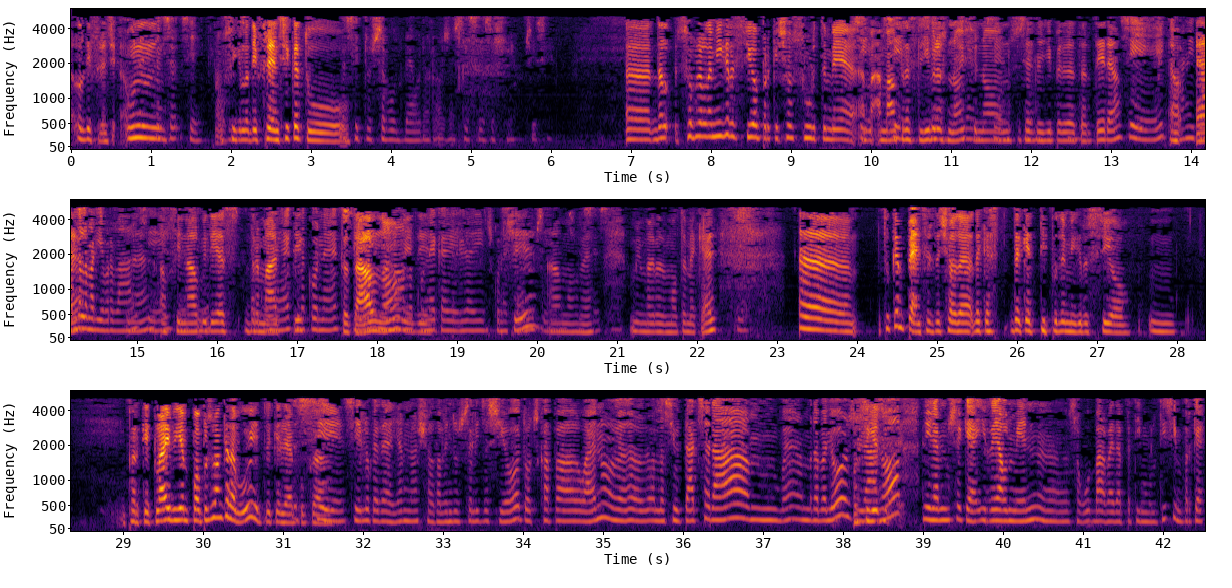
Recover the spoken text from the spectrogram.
la diferència. Un, Sí, o sigui, la diferència que tu... si tu has sabut veure, Rosa, sí, sí, és així, sí, sí. Eh, del, sobre la migració, perquè això surt també Sí, amb, amb sí, altres llibres, sí, no? I sí, si no, sí, no sé si sí. has llegit Pedra de Tartera. Sí, i tant, i tant, de la Maria Barbal, Eh? sí. Al sí, final, sí. vull dir, és La dramàtic, conec, la conec, total, sí, no? No, Vull la dir- conec a ella i ens Sí? coneixem. Sí? Ah, molt bé. Sí, sí, sí. A mi m'agrada molt també aquell. Sí. Eh, tu què en penses d'això, de- d'aquest d'aquest tipus de migració? Mm, perquè, clar, hi havia pobles que van quedar buits aquella època. Sí, sí, el que dèiem, no? això de la industrialització, tots cap a, bueno, la ciutat serà mm, bé, meravellós, O allà, sigui, és- no? Anirem no sé què, i realment eh, segur va haver de patir moltíssim, perquè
